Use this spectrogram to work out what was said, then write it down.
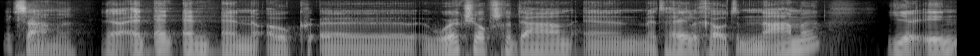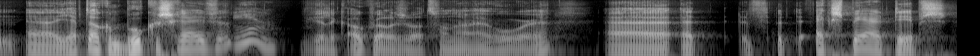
Ja. Samen. Ja, en, en, en, en ook workshops gedaan en met hele grote namen hierin. Eh, je hebt ook een boek geschreven. Ja, Daar wil ik ook wel eens wat van eh, horen. Eh, het, het expert tips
